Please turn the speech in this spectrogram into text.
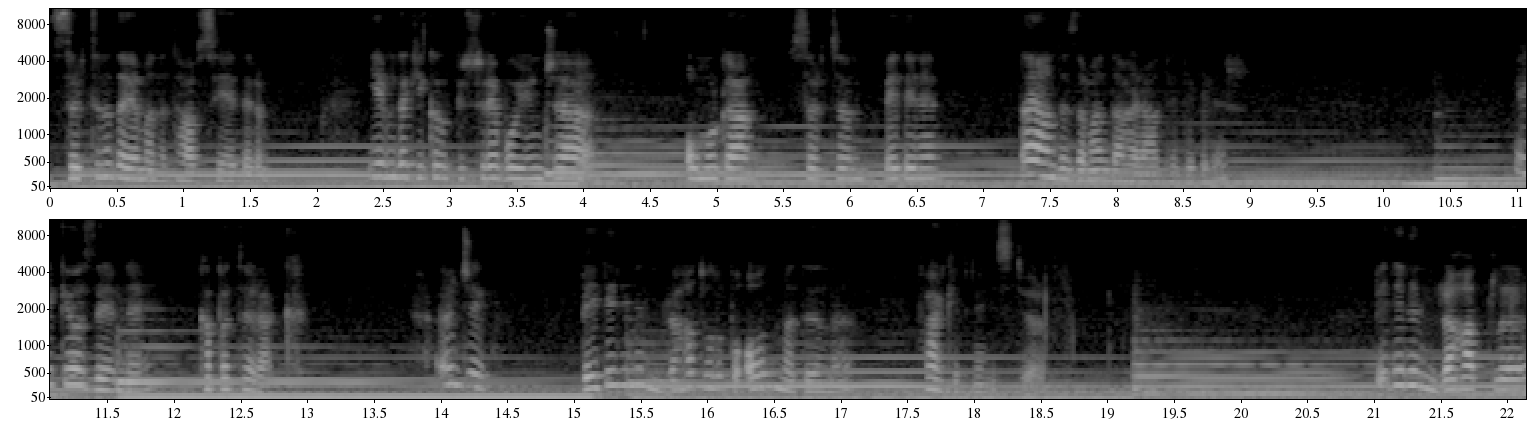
Sırtını dayamanı tavsiye ederim. 20 dakikalık bir süre boyunca omurgan, sırtın, bedenin dayandığı zaman daha rahat edebilir. Ve gözlerini kapatarak Önce bedeninin rahat olup olmadığını fark etmeni istiyorum. Bedenin rahatlığı,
